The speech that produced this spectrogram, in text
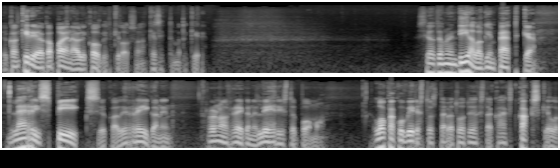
joka on kirja, joka painaa yli 30 kiloa, se on käsittämätön kirja. Siellä on tämmöinen dialogin pätkä. Larry Speaks, joka oli Reaganin, Ronald Reaganin lehdistöpomo. Lokakuun 15. päivä 1982 kello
